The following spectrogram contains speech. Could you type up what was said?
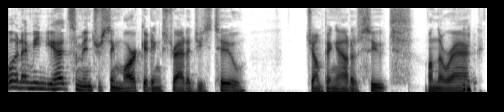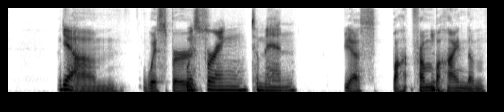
Well, and I mean you had some interesting marketing strategies too. Jumping out of suits on the rack. Yeah, Um whispers. whispering to men. Yes, beh- from Mhm. behind them.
